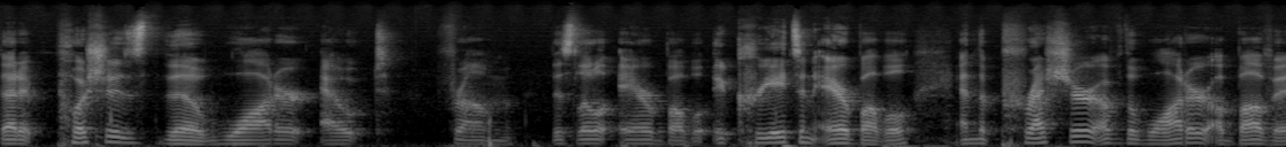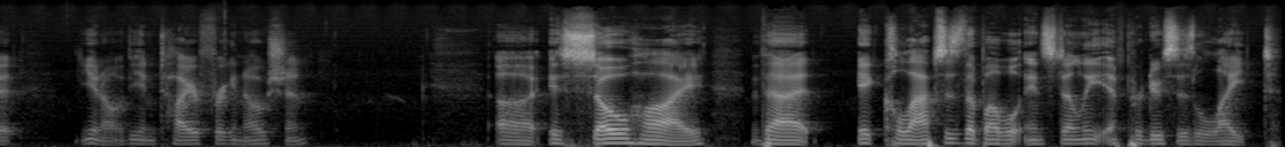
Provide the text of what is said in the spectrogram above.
that it pushes the water out from this little air bubble. It creates an air bubble, and the pressure of the water above it, you know, the entire friggin' ocean, uh, is so high that it collapses the bubble instantly and produces light.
